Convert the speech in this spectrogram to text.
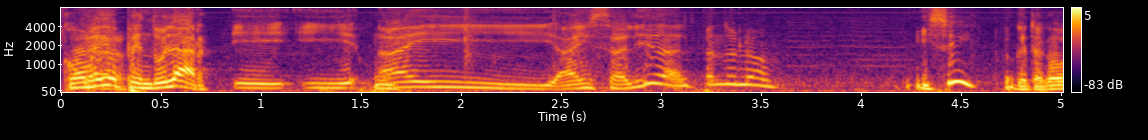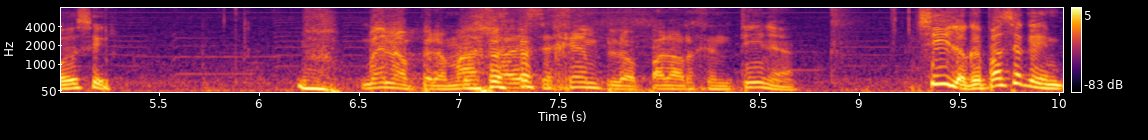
como medio pendular. ¿Y, y Mm. hay, hay salida del péndulo? Y sí, lo que te acabo de decir. Bueno, pero más allá de ese ejemplo, para Argentina. Sí, lo que pasa que.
